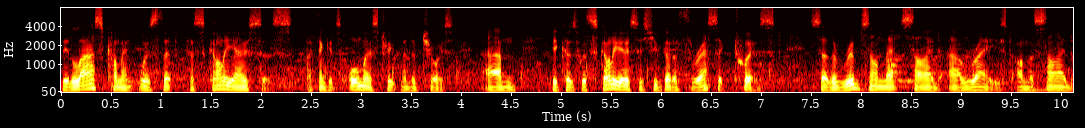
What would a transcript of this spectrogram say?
The last comment was that for scoliosis, I think it's almost treatment of choice. Um, because with scoliosis, you've got a thoracic twist, So the ribs on that side are raised on the side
